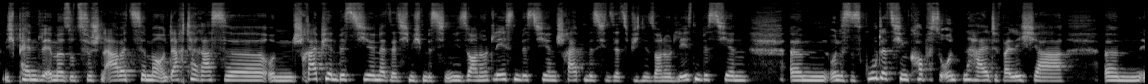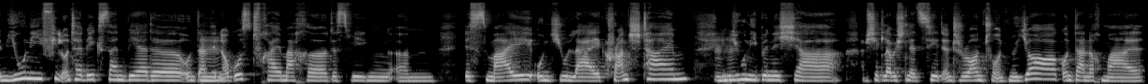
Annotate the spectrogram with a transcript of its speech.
Ich pendle immer so zwischen Arbeitszimmer und Dachterrasse und schreibe hier ein bisschen, da setze ich mich ein bisschen in die Sonne und lese ein bisschen, schreibe ein bisschen, setze mich in die Sonne und lese ein bisschen. Ähm, und es ist gut, dass ich den Kopf so unten halte, weil ich ja ähm, im Juni viel unterwegs sein werde und dann mhm. den August frei mache. Deswegen ähm, ist Mai und Juli Crunch Time. Mhm. Im Juni bin ich ja, habe ich ja glaube ich schon erzählt, in Toronto und New York und dann nochmal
